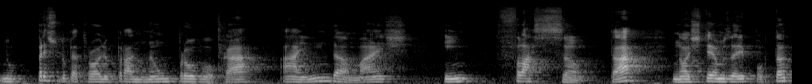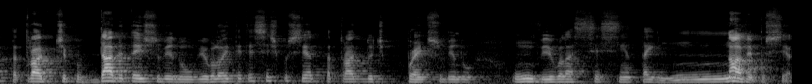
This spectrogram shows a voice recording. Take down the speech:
no preço do petróleo para não provocar ainda mais inflação, tá? Nós temos aí, portanto, petróleo tipo WTI subindo 1,86%, petróleo do tipo Brent subindo 1,69%.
